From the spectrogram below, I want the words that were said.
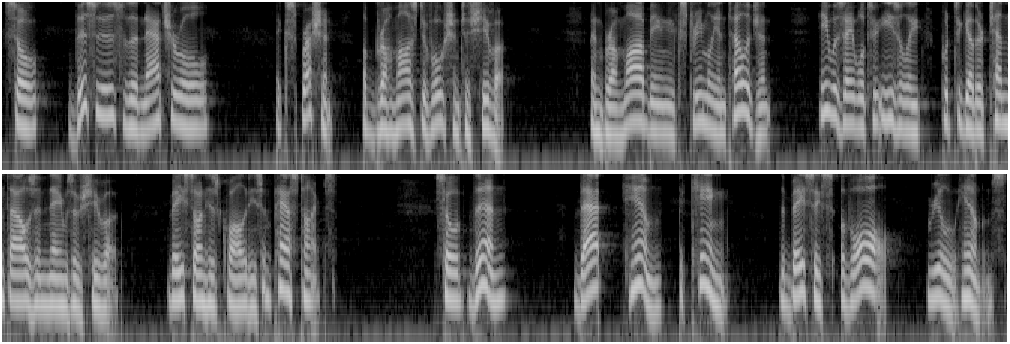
So, this is the natural expression of Brahma's devotion to Shiva. And Brahma, being extremely intelligent, he was able to easily put together 10,000 names of Shiva based on his qualities and pastimes. So then, that hymn, the king, the basics of all real hymns,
